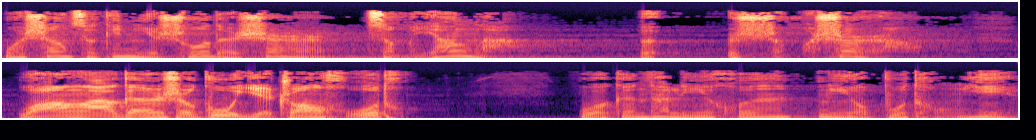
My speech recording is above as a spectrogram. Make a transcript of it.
我上次跟你说的事儿怎么样了？”“呃，什么事儿啊？”王阿根是故意装糊涂。“我跟他离婚，你又不同意，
